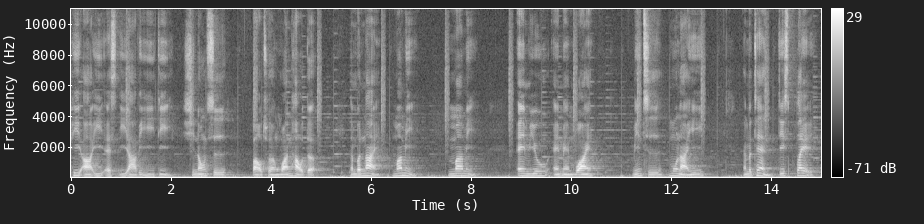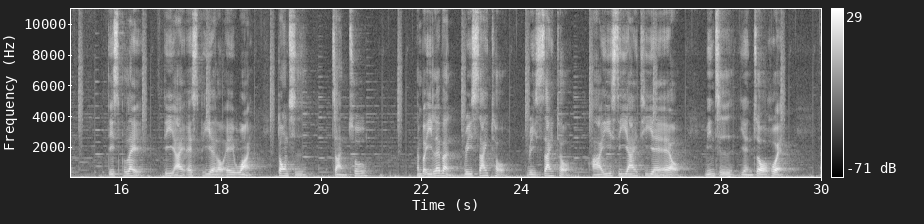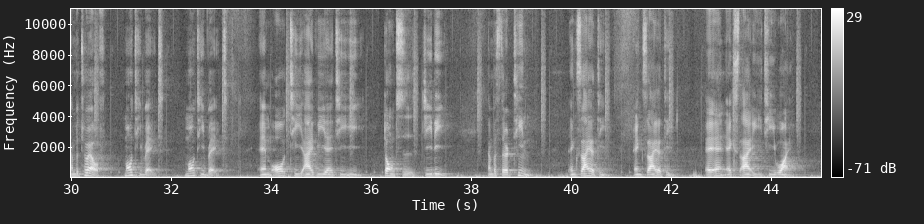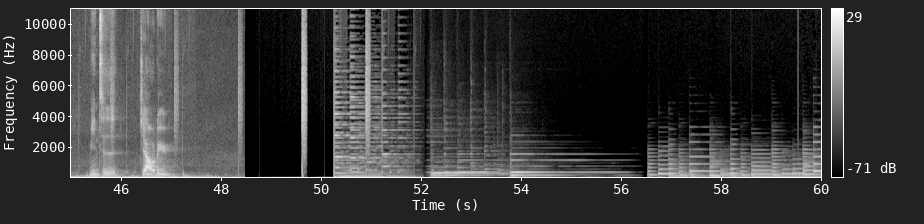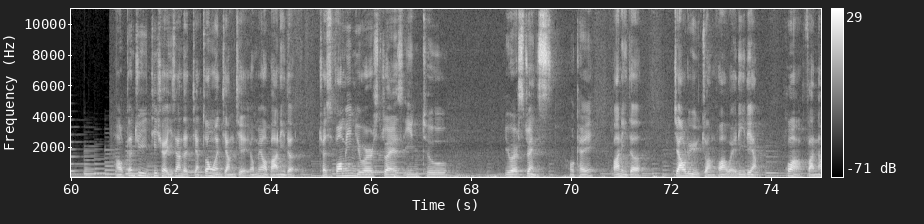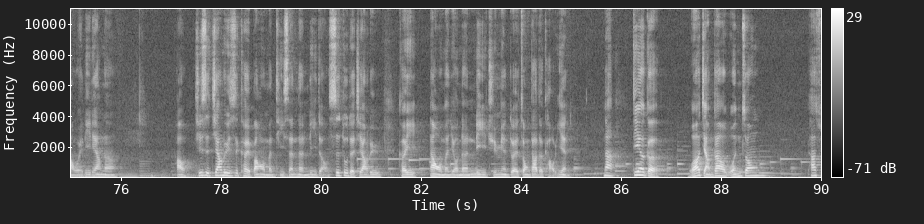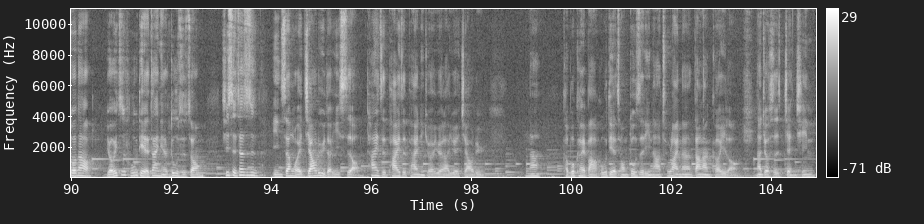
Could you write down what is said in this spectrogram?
P-R-E-S-E-R-V-E-D 形容词保存完好的。Number nine, mummy, mummy, M-U-M-M-Y, 名词，木乃伊。Number ten, display, display, D-I-S-P-L-A-Y, 动词，展出。Number eleven, recital, recital, R-E-C-I-T-A-L, 名词，演奏会。Number twelve, motivate, motivate. M-O-T-I-V-A-T-E，动词，激励。Number thirteen, anxiety, anxiety, A-N-X-I-E-T-Y，名词，焦虑。 好，根据 Teacher 以上的讲中文讲解，有没有把你的 transforming your stress into your strengths？OK，把你的焦虑转化为力量，化烦恼为力量呢？好，其实焦虑是可以帮我们提升能力的哦，适度的焦虑可以让我们有能力去面对重大的考验。那第二个，我要讲到文中，他说到。有一只蝴蝶在你的肚子中，其实这是引申为焦虑的意思哦。它一直拍，一直拍，你就会越来越焦虑。那可不可以把蝴蝶从肚子里拿出来呢？当然可以咯，那就是减轻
